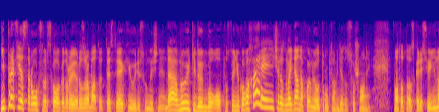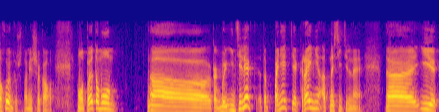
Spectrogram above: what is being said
И профессор Оксфордского, который разрабатывает тесты IQ рисуночные, да, мы выкидываем голову в пустыню Калахари и через два дня находим его труп там где-то сушеный. Вот это, скорее всего, и не находим, потому что там есть шакалы. Вот, поэтому как бы интеллект это понятие крайне относительное. Э, и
